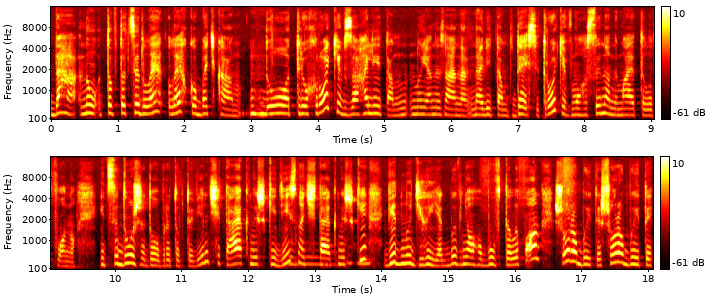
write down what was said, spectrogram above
Да, ну тобто це легко батькам. До трьох років взагалі там, ну я не знаю, нав- навіть там в 10 років мого сина немає телефону. І це дуже добре. Тобто він читає книжки, дійсно читає книжки від нудьги. Якби в нього був телефон, що робити, що робити?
